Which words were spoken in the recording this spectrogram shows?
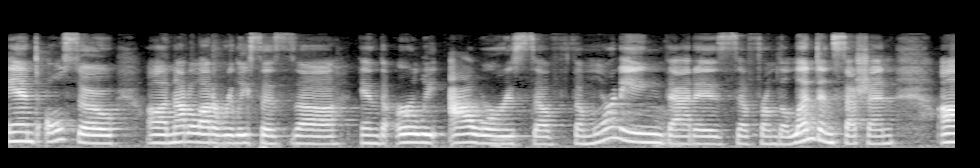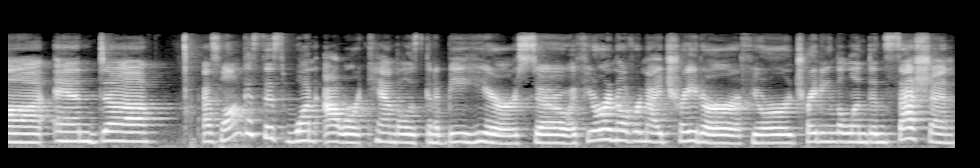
And also, uh, not a lot of releases uh, in the early hours of the morning, that is uh, from the London session. Uh, and uh, as long as this one hour candle is going to be here, so if you're an overnight trader, if you're trading the London session,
